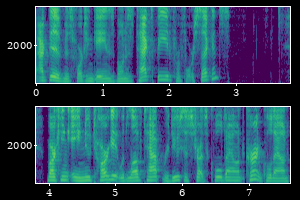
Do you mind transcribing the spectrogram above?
Active miss fortune gains bonus attack speed for 4 seconds. Marking a new target with love tap reduces Strut's cooldown current cooldown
